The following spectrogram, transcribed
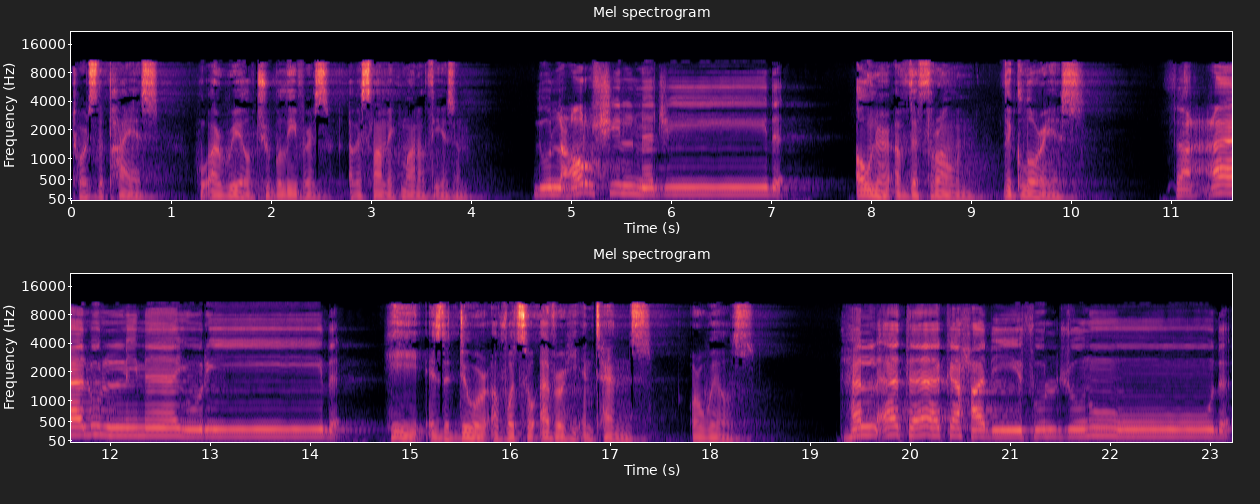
towards the pious who are real true believers of Islamic monotheism. Owner of the throne, the glorious. He is the doer of whatsoever he intends or wills. هل اتاك حديث الجنود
